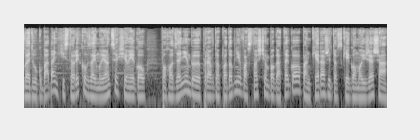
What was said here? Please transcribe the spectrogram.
Według badań historyków zajmujących się jego pochodzeniem były prawdopodobnie własnością bogatego bankiera żydowskiego Mojżesza,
